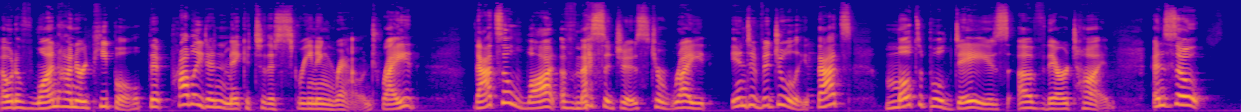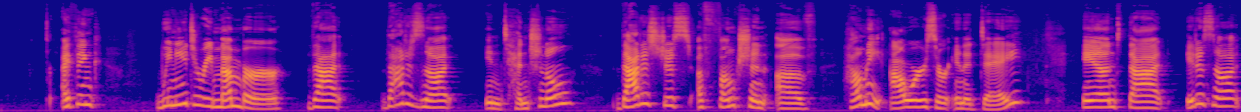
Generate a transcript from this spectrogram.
out of 100 people that probably didn't make it to the screening round, right? That's a lot of messages to write individually. That's multiple days of their time. And so I think we need to remember that that is not intentional. That is just a function of how many hours are in a day, and that it is not,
